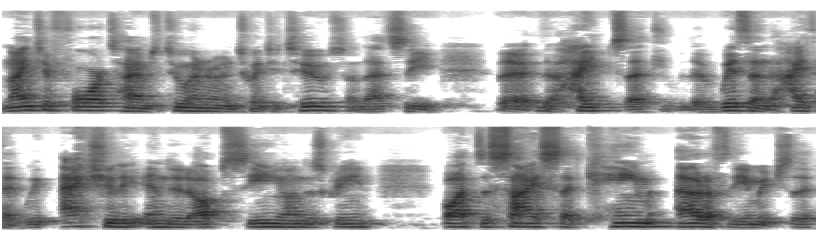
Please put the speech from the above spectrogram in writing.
94 times 222, so that's the, the, the height that, the width and the height that we actually ended up seeing on the screen but the size that came out of the image, the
